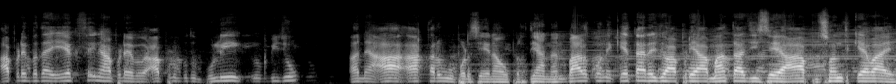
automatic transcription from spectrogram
આપણે બધા એક થઈને આપણે આપણું બધું ભૂલી બીજું અને આ આ કરવું પડશે એના ઉપર ધ્યાન. અને બાળકોને કહેતા રહેજો, આપણે આ માતાજી છે, આ સંત કહેવાય.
